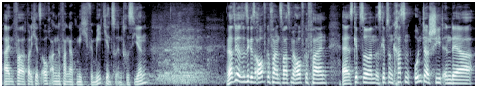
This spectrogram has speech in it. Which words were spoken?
Einfach, weil ich jetzt auch angefangen habe, mich für Mädchen zu interessieren. Und da ist mir was Witziges aufgefallen, zwar ist mir aufgefallen, äh, es, gibt so einen, es gibt so einen krassen Unterschied in der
